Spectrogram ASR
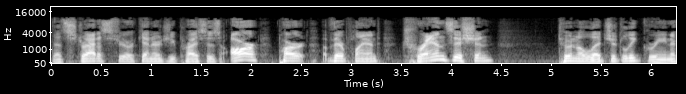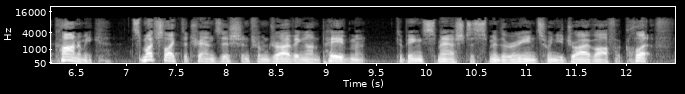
that stratospheric energy prices are part of their planned transition to an allegedly green economy. It's much like the transition from driving on pavement to being smashed to smithereens when you drive off a cliff.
